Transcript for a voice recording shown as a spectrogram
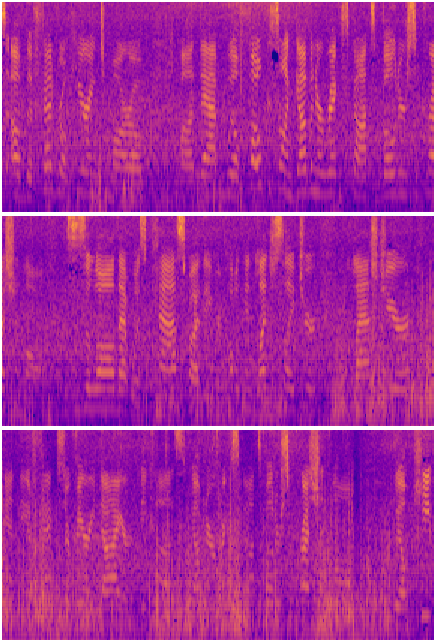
because of the federal hearing tomorrow uh, that will focus on Governor Rick Scott's voter suppression law. This is a law that was passed by the Republican legislature last year, and the effects are very dire because Governor Rick Scott's voter suppression law will keep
